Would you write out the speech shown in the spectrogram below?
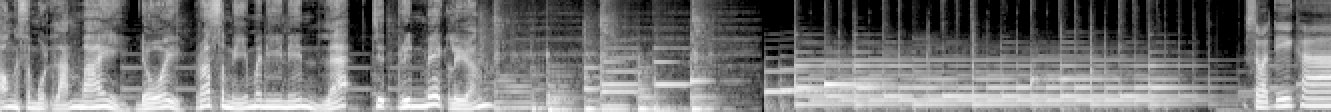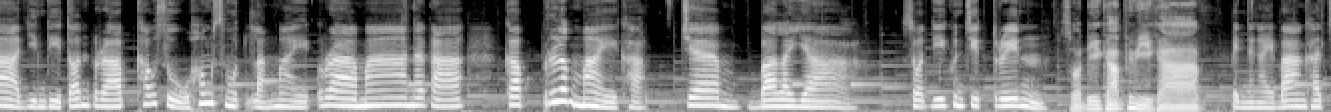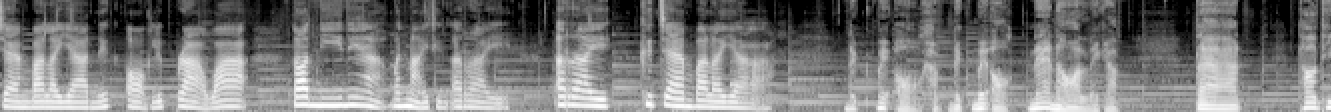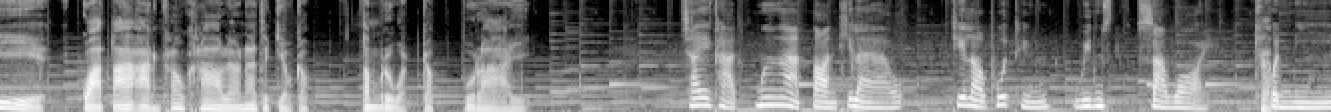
ห้องสมุดหลังไม้โดยรัสมีมณีนินและจิตรินเมฆเหลือง สวัสดีค่ะ ยินดีต้อนรับเข้าสู่ห้องสมุดหลังใหม่รามานะคะ กับเรื่องใหม่ค่ะ แจมบาลายา สวัสดีคุณจิตริน สวัสดีครับพี่หมีครับ เป็นยังไงบ้างคะแจมบาลายานึกออกหรือเปล่าว่า ตอนนี้เนี่ยมันหมายถึงอะไร อะไรคือแจมบาลายา นึกไม่ออกครับ นึกไม่ออกแน่นอนเลยครับ แต่เท่าที่กวาดตาอ่านคร่าวๆ แล้วน่าจะเกี่ยวกับตำรวจกับผู้ร้าย ใช่ค่ะ เมื่อตอนที่แล้ว ที่เราพูดถึงวินส์ซาวอยครับคนนี้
